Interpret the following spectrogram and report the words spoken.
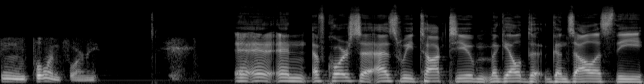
team pulling for me. And, and, of course, uh, as we talk to you, Miguel D- Gonzalez, the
